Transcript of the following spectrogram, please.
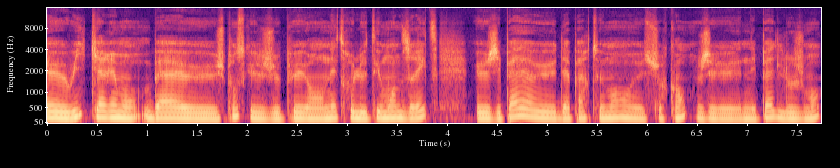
Euh, oui, carrément. Bah, euh, je pense que je peux en être le témoin direct. Euh, j'ai pas euh, d'appartement euh, sur Caen, je n'ai pas de logement.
